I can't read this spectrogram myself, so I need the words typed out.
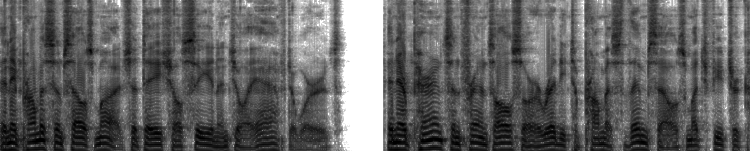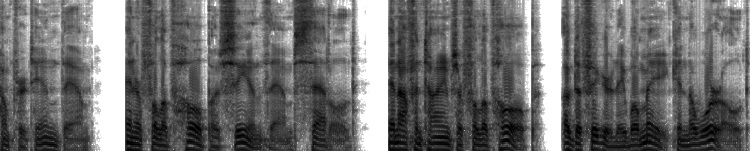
and they promise themselves much that they shall see and enjoy afterwards. And their parents and friends also are ready to promise themselves much future comfort in them, and are full of hope of seeing them settled, and oftentimes are full of hope of the figure they will make in the world.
